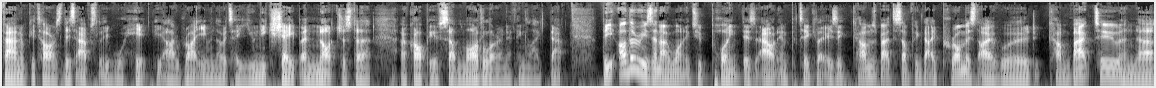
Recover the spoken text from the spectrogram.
fan of guitars, this absolutely will hit the eye right, even though it's a unique shape and not just a, a copy of some model or anything like that. The other reason I wanted to point this out in particular is it comes back to something that I promised I would come back to and uh,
